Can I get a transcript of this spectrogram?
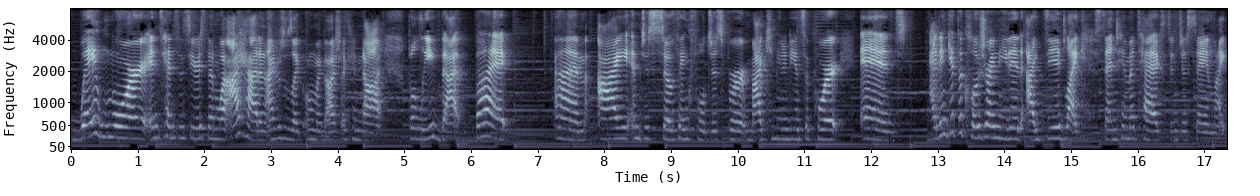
way more intense and serious than what I had. And I just was like, oh my gosh, I cannot believe that. But um, I am just so thankful just for my community and support. And I didn't get the closure I needed. I did like send him a text and just saying like,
